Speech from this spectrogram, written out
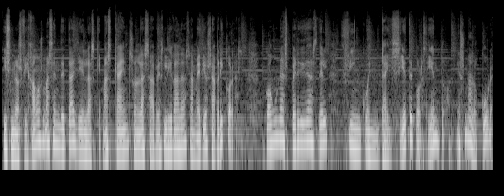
Y si nos fijamos más en detalle, las que más caen son las aves ligadas a medios agrícolas, con unas pérdidas del 57%. Es una locura.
